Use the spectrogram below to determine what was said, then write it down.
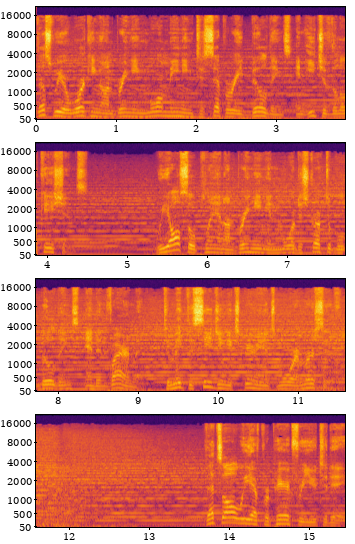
thus we are working on bringing more meaning to separate buildings in each of the locations. We also plan on bringing in more destructible buildings and environment to make the sieging experience more immersive. That's all we have prepared for you today.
